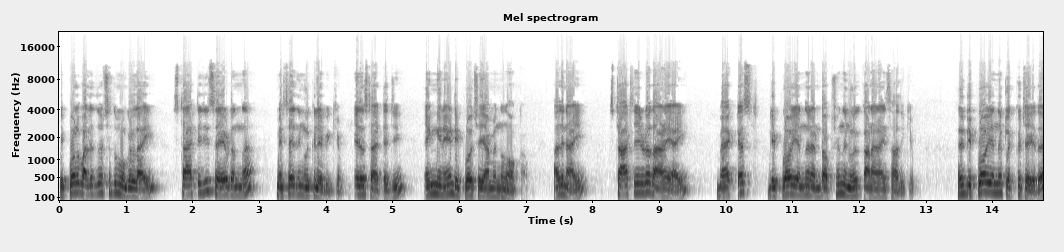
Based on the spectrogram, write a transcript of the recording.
ഇപ്പോൾ വലതുവശത്ത് മുകളിലായി സ്ട്രാറ്റജി സേവ്ഡ് എന്ന മെസ്സേജ് നിങ്ങൾക്ക് ലഭിക്കും. ഏത് സ്ട്രാറ്റജി എങ്ങനെ ഡിപ്ലോയ് ചെയ്യാമെന്ന് നോക്കാം. അതിനായി സ്ട്രാറ്റജിയുടെ താഴെയായി ബാക്ക് ടെസ്റ്റ് ഡിപ്ലോയ് എന്ന രണ്ട് ഓപ്ഷൻ നിങ്ങൾക്ക് കാണാനായി സാധിക്കും. അതിൽ ഡിപ്ലോയ് എന്ന് ക്ലിക്ക് ചെയ്ത്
